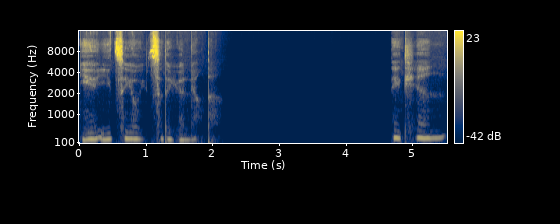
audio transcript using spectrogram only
你也一次又一次的原谅他。那天，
